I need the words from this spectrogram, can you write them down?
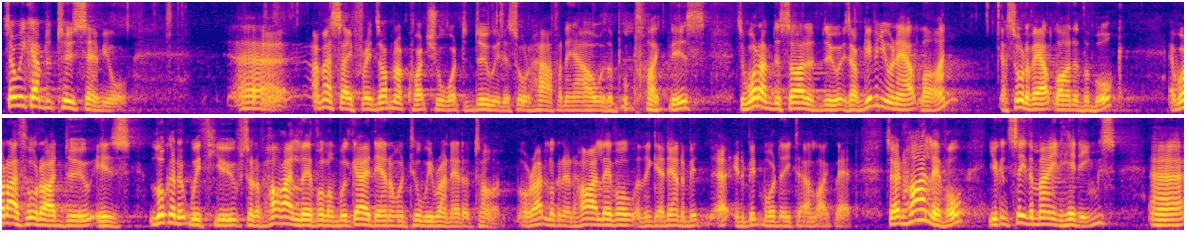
So we come to 2 Samuel. Uh, I must say, friends, I'm not quite sure what to do in a sort of half an hour with a book like this. So, what I've decided to do is I've given you an outline, a sort of outline of the book. And what I thought I'd do is look at it with you, sort of high level, and we'll go down until we run out of time. All right, look at it high level and then go down a bit uh, in a bit more detail like that. So, at high level, you can see the main headings. Uh,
